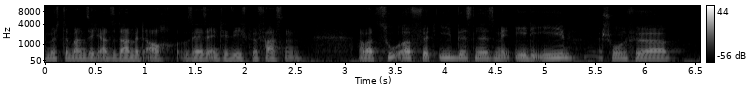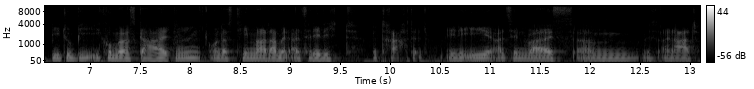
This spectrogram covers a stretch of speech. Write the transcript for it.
müsste man sich also damit auch sehr, sehr intensiv befassen. Aber zu oft wird E-Business mit EDI schon für B2B E-Commerce gehalten und das Thema damit als erledigt betrachtet. EDI als Hinweis ähm, ist eine Art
